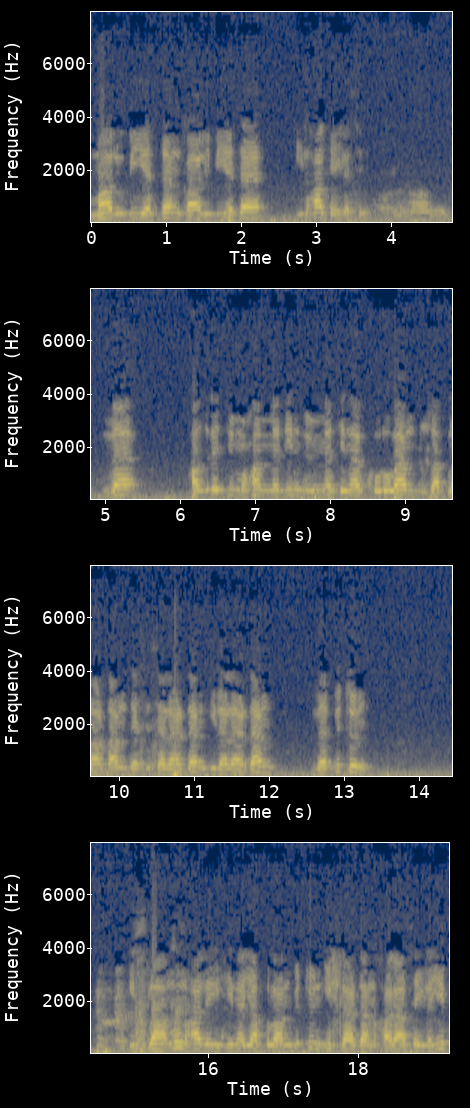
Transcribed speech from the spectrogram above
mağlubiyetten galibiyete ilhak eylesin. Ve Hazreti Muhammed'in ümmetine kurulan tuzaklardan, desiselerden, hilelerden ve bütün İslam'ın aleyhine yapılan bütün işlerden halas eyleyip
